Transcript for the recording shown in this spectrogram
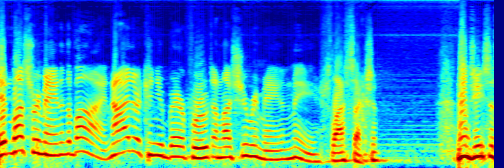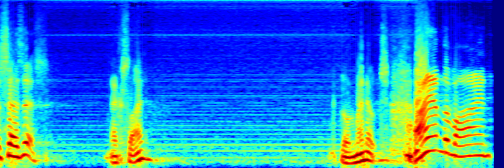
It must remain in the vine. Neither can you bear fruit unless you remain in me. Last section. Then Jesus says this. Next slide. Go to my notes. I am the vine,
